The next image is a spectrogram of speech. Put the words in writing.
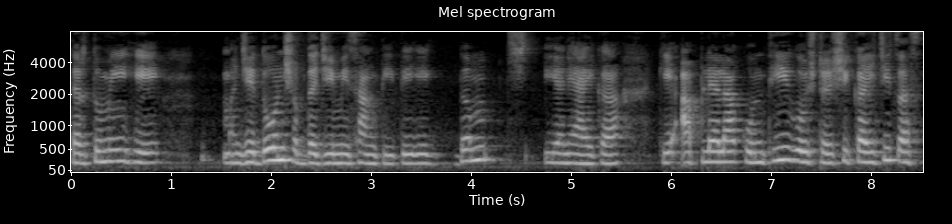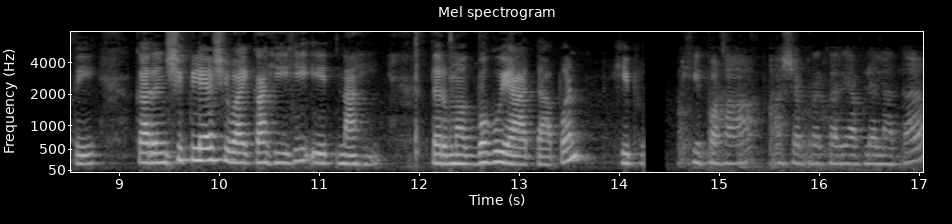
तर तुम्ही हे म्हणजे दोन शब्द जे मी सांगते ते एकदम याने ऐका की आपल्याला कोणतीही गोष्ट शिकायचीच असते कारण शिकल्याशिवाय काहीही येत नाही. तर मग बघूया आता आपण हे हे पहा अशा प्रकारे आपल्याला आता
